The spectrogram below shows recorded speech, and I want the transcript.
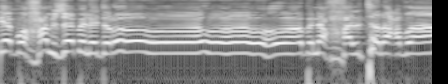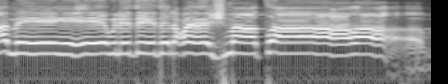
يا أبو حمزة بالدروب نحلت عظامي ولذيذ العيش ما طاب.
